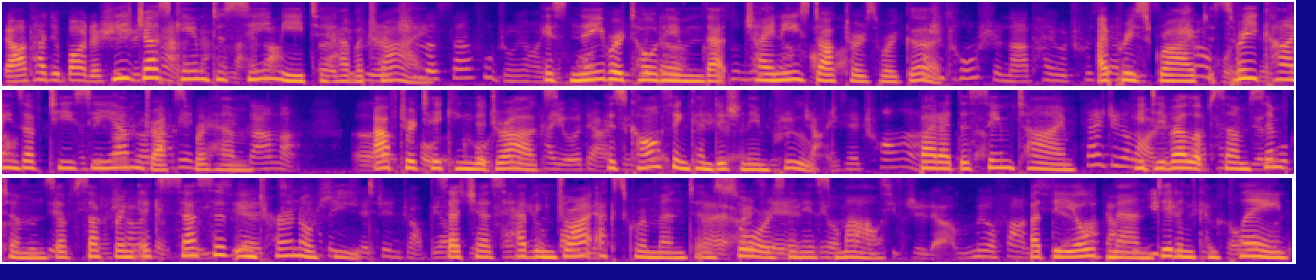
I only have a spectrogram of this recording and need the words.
然后他就抱着试 He 试看。 just came to 然后来 see 了 me to 呃 have a 就是吃 try. 了三副中药以 His 后 neighbor 他就 told 觉得 him 咳 that 嗽明显 Chinese 好了 doctors were 但是 good. 同时呢，他又出 I 现了一些上 prescribed 火的 three 症状 kinds of 那比方 TCM 说他 drugs 便 for 便偏 him. After taking the drugs, his coughing condition improved, but at the same time, he developed some symptoms of suffering excessive internal heat, such as having dry excrement and sores in his mouth. But the old man didn't complain,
